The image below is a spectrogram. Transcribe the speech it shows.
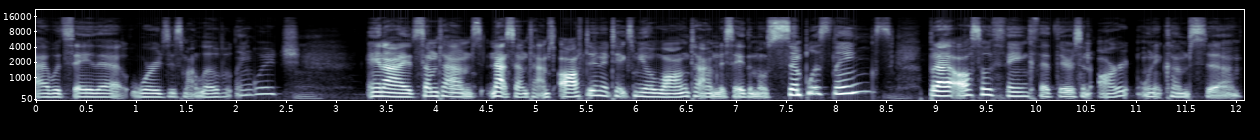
I would say that words is my love language. Mm. And I sometimes, not sometimes, often it takes me a long time to say the most simplest things. But I also think that there's an art when it comes to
